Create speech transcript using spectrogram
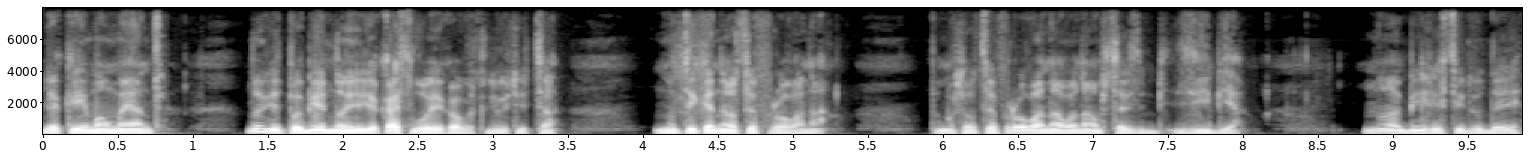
в який момент. Ну, відповідно, якась логіка включиться. Ну, тільки не оцифрована. Тому що оцифрована, вона все зіб'є. Ну, а більшості людей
